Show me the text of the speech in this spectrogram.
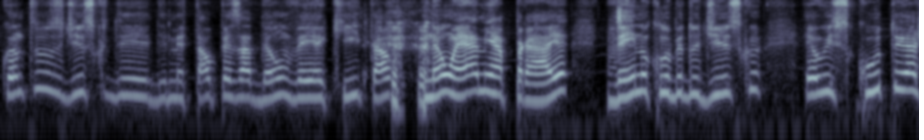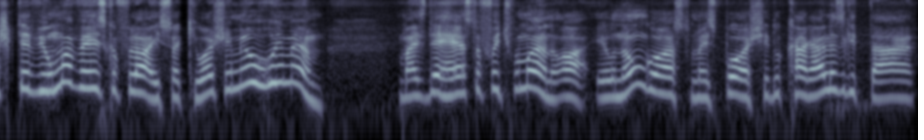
quantos discos de, de metal pesadão veio aqui e tal? Não é a minha praia. Vem no clube do disco, eu escuto e acho que teve uma vez que eu falei, ó, isso aqui eu achei meio ruim mesmo. Mas de resto foi tipo, mano, ó, eu não gosto, mas pô, achei do caralho as guitarras.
